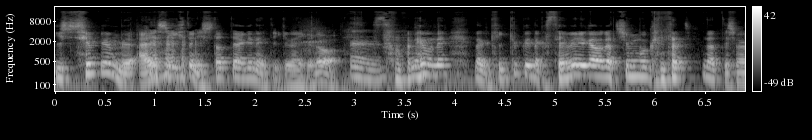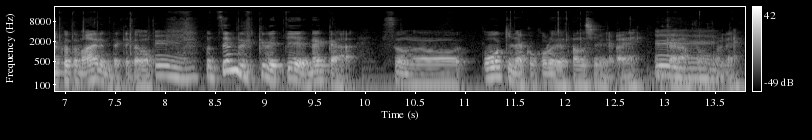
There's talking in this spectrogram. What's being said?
一生懸命怪しい人に慕ってあげないといけないけどうん。それをねなんか結局なんか責める側が沈黙にななってしまうこともあるんだけど、うん全部含めてなんかその大きな心で楽しめればねいいかなと思うね。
